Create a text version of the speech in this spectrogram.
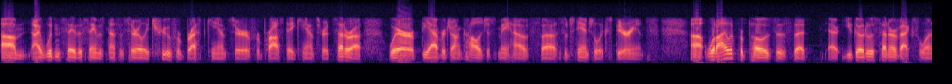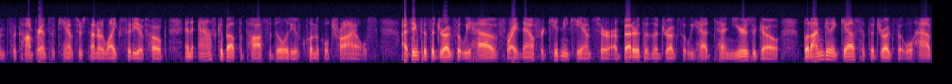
Um, I wouldn't say the same is necessarily true for breast cancer, for prostate cancer, et cetera, where the average oncologist may have uh, substantial experience. Uh, what I would propose is that Uh, you go to a center of excellence, a comprehensive cancer center like City of Hope, and ask about the possibility of clinical trials. I think that the drugs that we have right now for kidney cancer are better than the drugs that we had 10 years ago, but I'm going to guess that the drugs that we'll have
